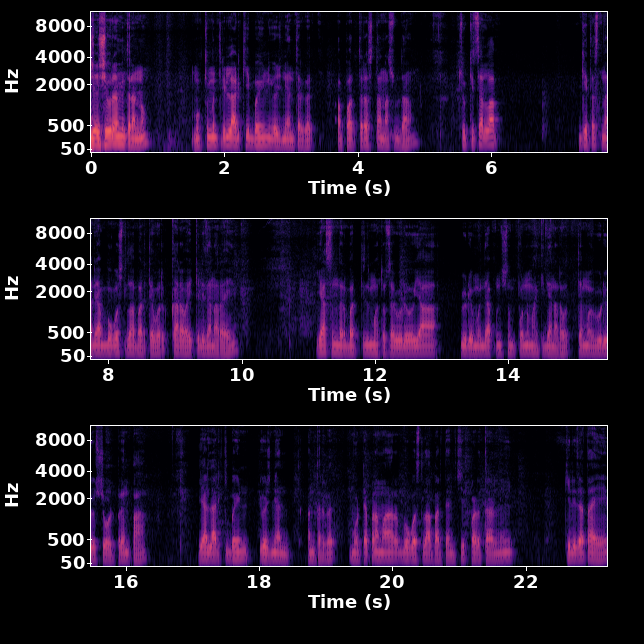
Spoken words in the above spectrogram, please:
जय शिवराय मित्रांनो. मुख्यमंत्री लाडकी बहीण योजनेअंतर्गत अपात्र असतानासुद्धा चुकीचा लाभ घेत असणाऱ्या बोगस लाभार्थ्यावर कारवाई केली जाणार आहे. या संदर्भातील महत्त्वाचा व्हिडिओ या व्हिडिओमध्ये आपण संपूर्ण माहिती देणार आहोत. त्यामुळे व्हिडिओ शेवटपर्यंत पहा. या लाडकी बहीण योजने अंतर्गत मोठ्या प्रमाणावर बोगस लाभार्थ्यांची पडताळणी केली जात आहे.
